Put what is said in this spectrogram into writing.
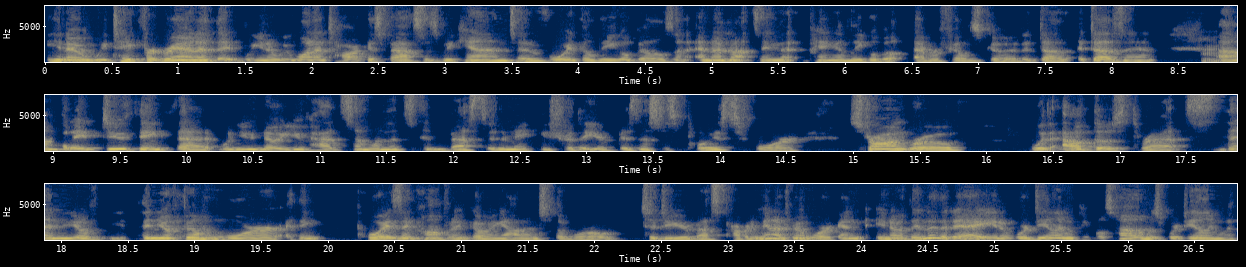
you know we take for granted that you know we want to talk as fast as we can to avoid the legal bills. And, and I'm not saying that paying a legal bill ever feels good. It does. It doesn't. Mm-hmm. Um, but I do think that when you know you've had someone that's invested in making sure that your business is poised for strong growth without those threats, then you'll then you'll feel more. I think poised and confident going out into the world to do your best property management work. And, you know, at the end of the day, you know, we're dealing with people's homes, we're dealing with,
